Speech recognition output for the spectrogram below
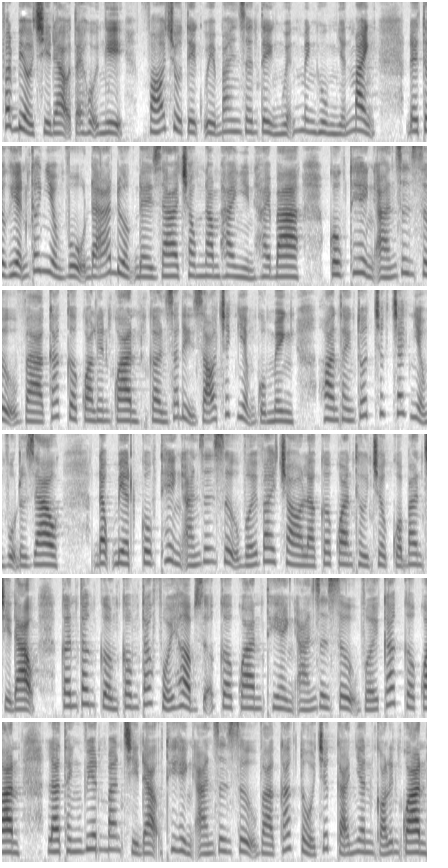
Phát biểu chỉ đạo tại hội nghị, Phó Chủ tịch Ủy ban dân tỉnh Nguyễn Minh Hùng nhấn mạnh, để thực hiện các nhiệm vụ đã được đề ra trong năm 2023, Cục thi hành án dân sự và các cơ quan liên quan cần xác định rõ trách nhiệm của mình, hoàn thành tốt chức trách nhiệm vụ được giao. Đặc biệt, Cục thi hành án dân sự với vai trò là cơ quan thường trực của ban chỉ đạo cần tăng cường công tác phối hợp giữa cơ quan thi hành án dân sự với các cơ quan là thành viên ban chỉ đạo thi hành án dân sự và các tổ chức cá nhân có liên quan,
